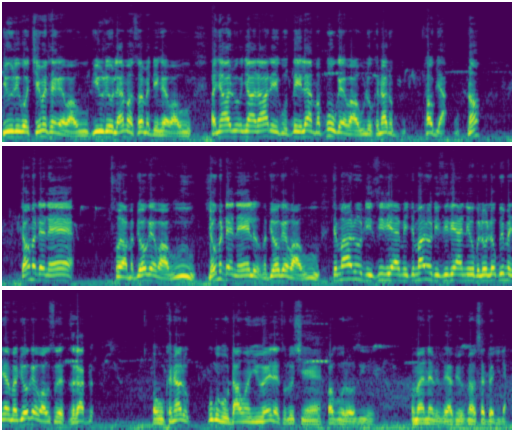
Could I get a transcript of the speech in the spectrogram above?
ပြည်သူတွေကိုချင်းမထည့်ခဲ့ပါဘူးပြည်သူတွေကိုလမ်းမှာဆွဲမတင်ခဲ့ပါဘူးအညာတို့အညာသားတွေကိုသေလက်မပို့ခဲ့ပါဘူးလို့ခင်ဗျားတို့ထောက်ပြနော်တောင်းမတက်နဲ့ဆိုတာမပြောခဲ့ပါဘူးရုံးမတက်နဲ့လို့မပြောခဲ့ပါဘူးကျမတို့ဒီ CDM ကျမတို့ဒီ CDM တွေကိုဘယ်လိုလုပ်ပေးမှန်းမပြောခဲ့ပါဘူးဆိုတဲ့စကားပြောဟိုခင်ဗျားတို့ကိုကိုကိုတာဝန်ယူရဲတယ်ဆိုလို့ရှိရင်ပောက်ကိုတော်စီကိုမမနဲ့ပဲဘယ်ဖြစ်ခင်ဗျားဆက်တွက်ကြည့်လိုက်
